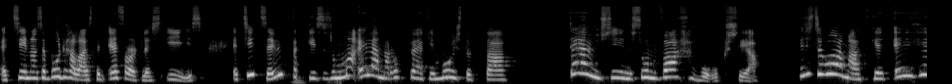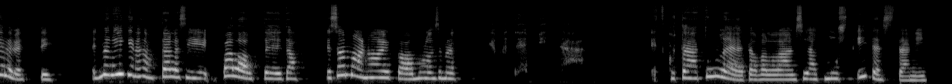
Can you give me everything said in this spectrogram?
Et siinä on se buddhalaisten effortless ease. Että sitten se yhtäkkiä se sun elämä rupeakin muistuttaa täysin sun vahvuuksia. Ja sitten sä huomaatkin, että ei helvetti, että mä en ikinä saanut tällaisia palautteita. Ja samaan aikaan mulla on semmoinen, että en mä tee mitään. Että kun tämä tulee tavallaan sieltä musta itsestäni,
